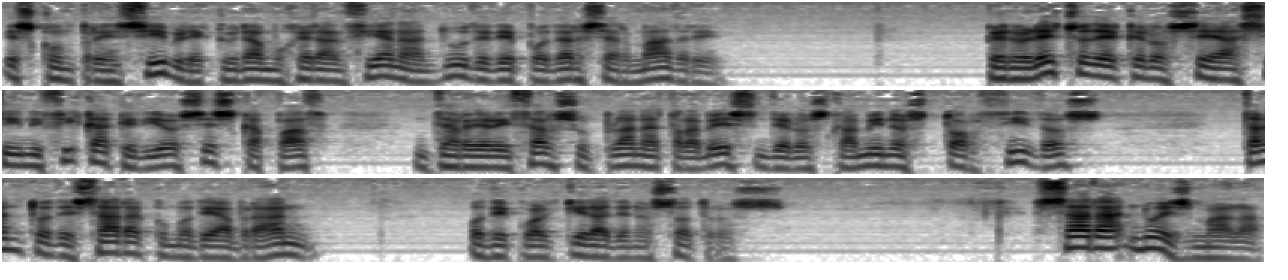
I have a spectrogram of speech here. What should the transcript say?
Es comprensible que una mujer anciana dude de poder ser madre, pero el hecho de que lo sea significa que Dios es capaz de realizar su plan a través de los caminos torcidos tanto de Sara como de Abraham o de cualquiera de nosotros. Sara no es mala,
